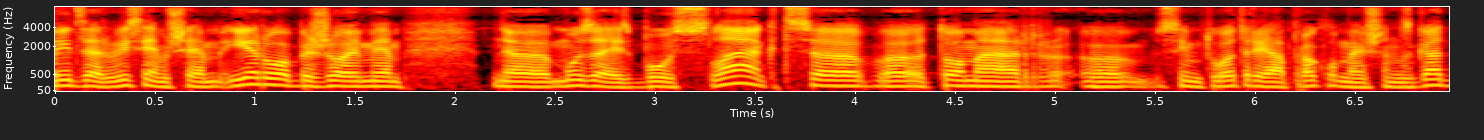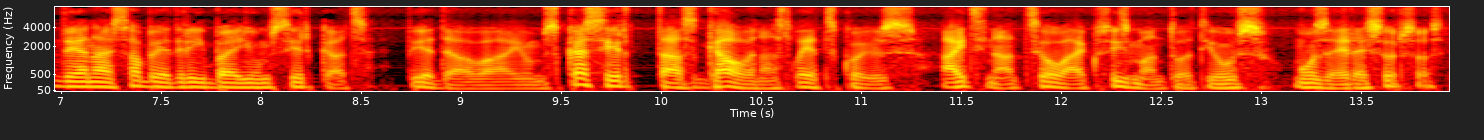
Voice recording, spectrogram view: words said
līdz ar visiem šiem ierobežojumiem uh, muzejs būs slēgts, uh, tomēr uh, 102. proklamēšanas gaddienai sabiedrībai jums ir kāds piedāvājums. Kas ir tās galvenās lietas, ko jūs aicināt cilvēkus izmantot jūsu muzeja resursos?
